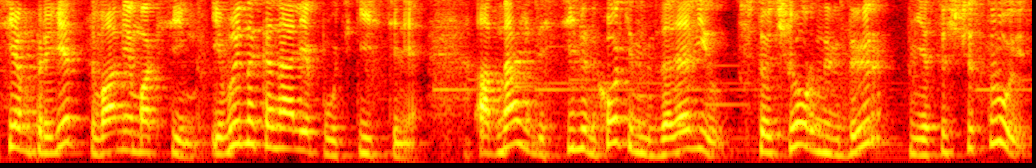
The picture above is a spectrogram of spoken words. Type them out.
Всем привет, с вами Максим, и вы на канале Путь к истине. Однажды Стивен Хокинг заявил, что черных дыр не существует.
